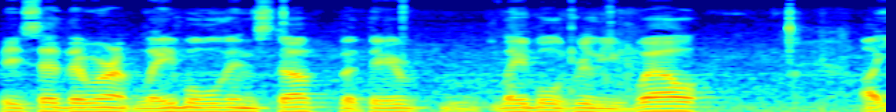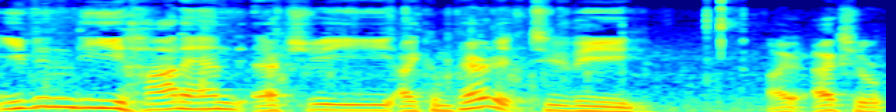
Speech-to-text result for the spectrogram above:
They said they weren't labeled and stuff, but they're labeled really well. Uh, even the hot end, actually, I compared it to the... I actually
